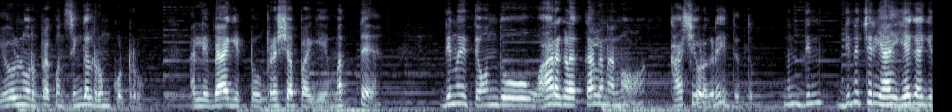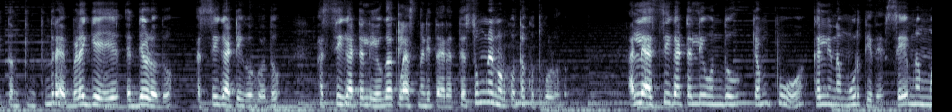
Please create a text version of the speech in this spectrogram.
ಏಳ್ನೂರು ರೂಪಾಯಿಗೆ ಒಂದು ಸಿಂಗಲ್ ರೂಮ್ ಕೊಟ್ಟರು ಅಲ್ಲಿ ಬ್ಯಾಗ್ ಇಟ್ಟು ಫ್ರೆಶ್ ಅಪ್ ಆಗಿ ಮತ್ತೆ ದಿನನಿತ್ಯ ಒಂದು ವಾರಗಳ ಕಾಲ ನಾನು ಕಾಶಿ ಒಳಗಡೆ ಇದ್ದದ್ದು. ನನ್ನ ದಿನ, ದಿನಚರ್ಯ ಹೇಗಾಗಿತ್ತು ಅಂತಂತಂದರೆ ಬೆಳಗ್ಗೆ ಎದ್ದೇಳೋದು ಹಸ್ಸಿ ಘಾಟಿಗೆ ಹೋಗೋದು ಹಸಿ ಘಾಟಲ್ಲಿ ಯೋಗ ಕ್ಲಾಸ್ ನಡೀತಾ ಇರುತ್ತೆ ಸುಮ್ಮನೆ ನೋಡ್ಕೊತಾ ಕೂತ್ಕೊಳ್ಳೋದು. ಅಲ್ಲೇ ಅಸ್ಸಿಘಟ್ಟಲ್ಲಿ ಒಂದು ಕೆಂಪು ಕಲ್ಲಿನ ಮೂರ್ತಿ ಇದೆ. ಸೇಮ್ ನಮ್ಮ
